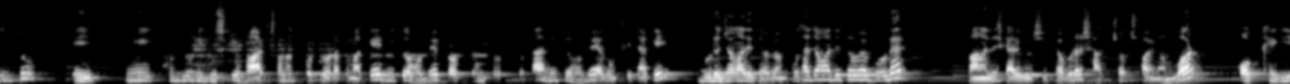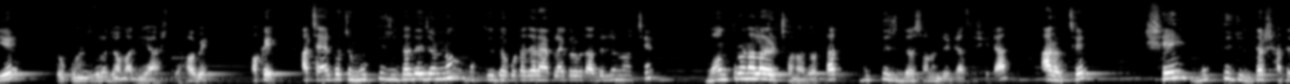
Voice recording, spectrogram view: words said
কিন্তু এই তুমি ক্ষুদ্র নিগোষ্ঠী হওয়ার সনদপত্রটা তোমাকে নিতে হবে, প্রত্যয়নপত্রটা নিতে হবে এবং সেটাকে বোর্ডে জমা দিতে হবে। এবং কোথায় জমা দিতে হবে বোর্ডের বাংলাদেশ কারিগরি শিক্ষা বোর্ডের সাতশো ছয় নম্বর কক্ষে গিয়ে ডকুমেন্টসগুলো জমা দিয়ে আসতে হবে। ওকে আচ্ছা এরপর হচ্ছে মুক্তিযোদ্ধাদের জন্য। মুক্তিযোদ্ধা কোটা যারা অ্যাপ্লাই করবে তাদের জন্য হচ্ছে মন্ত্রণালয়ের সনদ, অর্থাৎ মুক্তিযোদ্ধা সনদ যেটা আছে সেটা। আর হচ্ছে, সেই মুক্তিযোদ্ধার সাথে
